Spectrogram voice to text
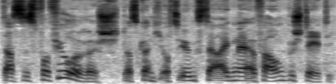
Das ist verführerisch, das kann ich aus jüngster eigener Erfahrung bestätigen.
